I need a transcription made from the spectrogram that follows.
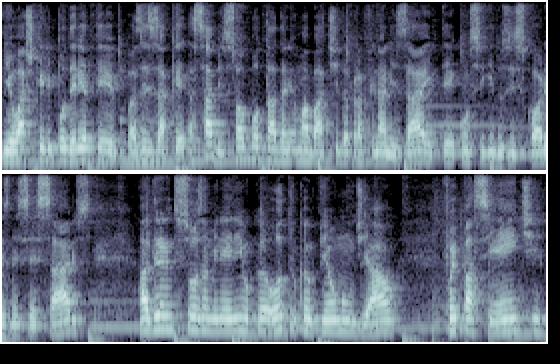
E eu acho que ele poderia ter, às vezes, sabe, só botado ali uma batida para finalizar e ter conseguido os scores necessários Adriano de Souza Mineirinho, outro campeão mundial, foi paciente,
